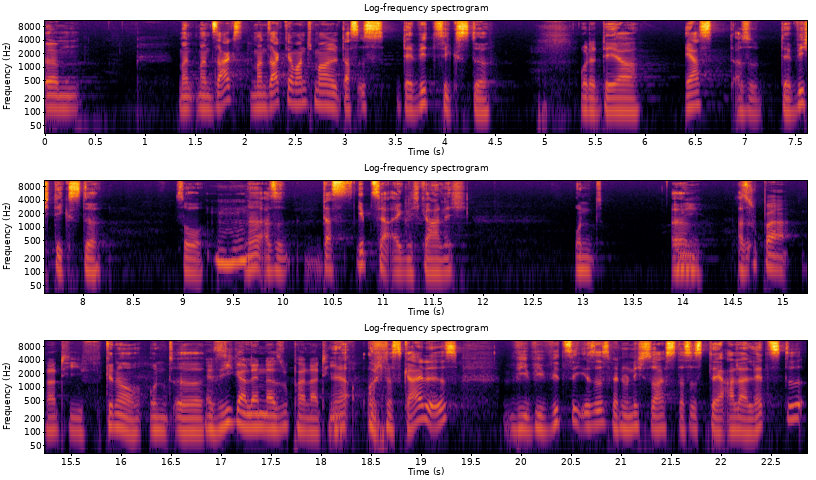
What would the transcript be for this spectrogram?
ähm, man, man, sagt, man sagt ja manchmal, das ist der witzigste oder der erst, also der wichtigste. So, ne? Also das gibt's ja eigentlich gar nicht. Und ähm, Nee, also Superlativ. genau, und äh, Der Siegerländer Superlativ. ja, und das Geile ist, wie, wie witzig ist es, wenn du nicht sagst, das ist der allerletzte,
